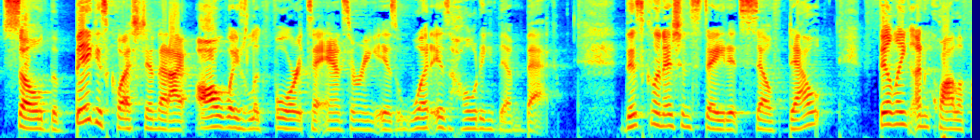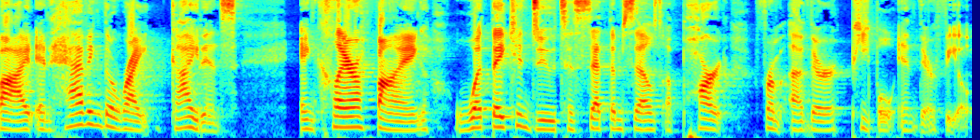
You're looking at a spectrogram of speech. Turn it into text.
So the biggest question that I always look forward to answering is what is holding them back? This clinician stated self doubt, feeling unqualified, and having the right guidance and clarifying what they can do to set themselves apart from other people in their field.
